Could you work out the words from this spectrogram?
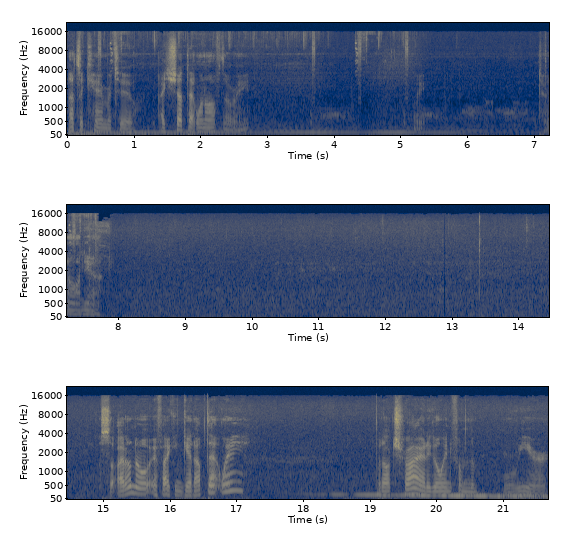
That's a camera too. I shut that one off though, right? Wait. Turn on, yeah. So I don't know if I can get up that way. But I'll try to go in from the rear.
